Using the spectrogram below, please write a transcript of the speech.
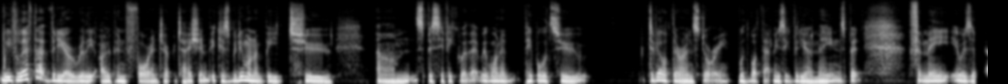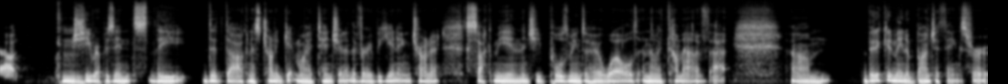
we've left that video really open for interpretation because we didn't want to be too um, specific with it. We wanted people to develop their own story with what that music video means. But for me, it was about hmm. she represents the the darkness trying to get my attention at the very beginning, trying to suck me in. And then she pulls me into her world, and then I come out of that. Um, but it could mean a bunch of things for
